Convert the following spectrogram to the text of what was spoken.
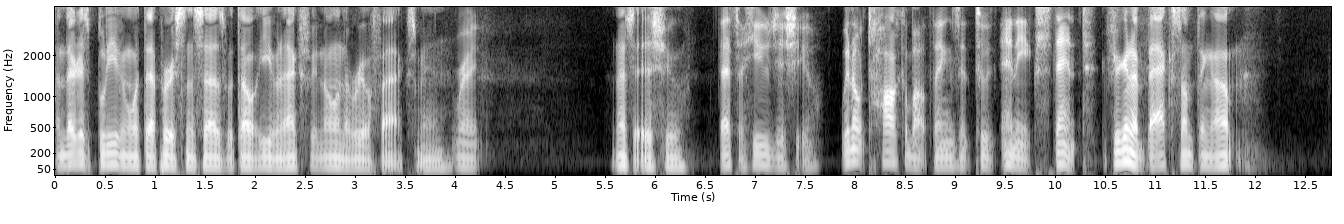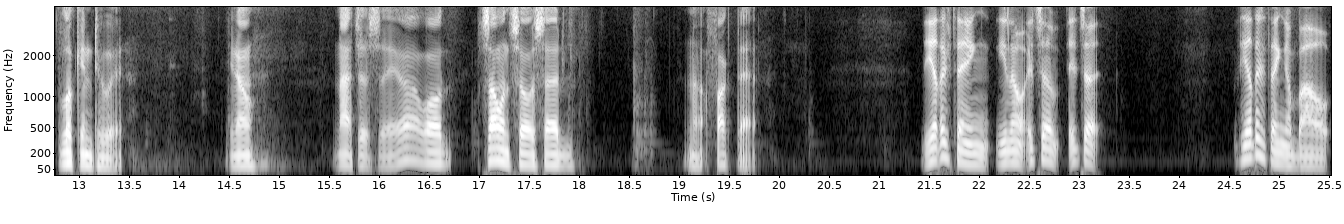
And they're just believing what that person says without even actually knowing the real facts, man. Right. And that's the issue. That's a huge issue. We don't talk about things to any extent. If you're gonna back something up, look into it. You know? Not just say, Oh well so and so said no, fuck that. The other thing, you know, it's a it's a the other thing about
